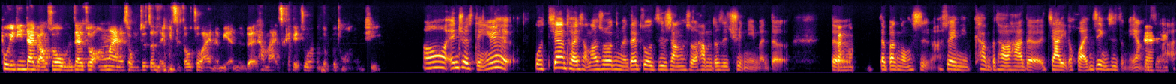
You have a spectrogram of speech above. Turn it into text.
不一定代表说我们在做 online 的时候，我们就真的一直都坐在那边，对不对？他们还是可以做很多不同的东西。哦、interesting，因为我现在突然想到说，你们在做智商的时候，他们都是去你们的。的的办公室嘛，所以你看不到他的家里的环境是怎么样子啊。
